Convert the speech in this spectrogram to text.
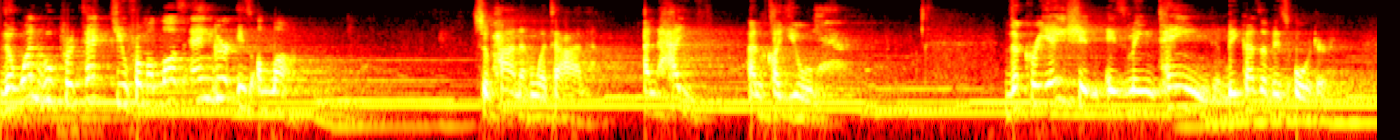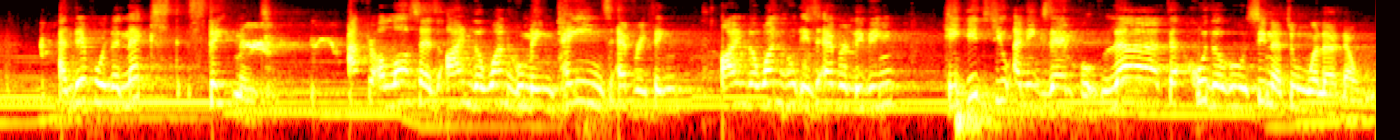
The one who protects you from Allah's anger is Allah. Subhanahu wa ta'ala. Al-Hayy, Al-Qayyum. The creation is maintained because of His order. And therefore, the next statement, after Allah says, I'm the one who maintains everything, I'm the one who is ever living, He gives you an example. لا تأخذه سنة ولا نوم.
